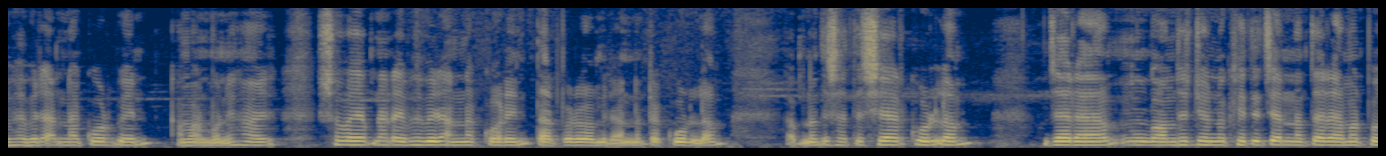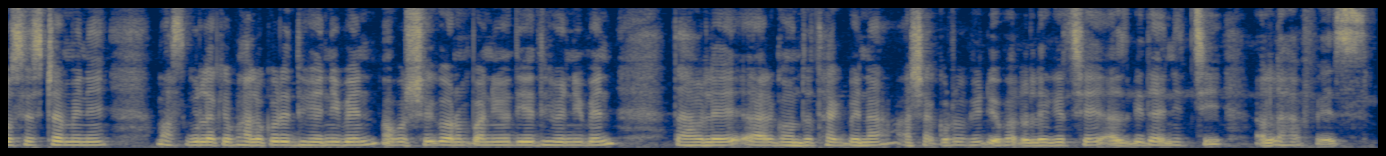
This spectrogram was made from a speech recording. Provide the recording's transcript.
এভাবে রান্না করবেন। আমার মনে হয় সবাই আপনারা এভাবে রান্না করেন, তারপরেও আমি রান্নাটা করলাম, আপনাদের সাথে শেয়ার করলাম। যারা গন্ধের জন্য খেতে চান না, তারা আমার প্রসেসটা মেনে মাছগুলোকে ভালো করে ধুয়ে নেবেন। অবশ্যই গরম পানিও দিয়ে ধুয়ে নেবেন, তাহলে আর গন্ধ থাকবে না। আশা করো ভিডিও ভালো লেগেছে। আজ বিদায় নিচ্ছি। আল্লাহ হাফেজ।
